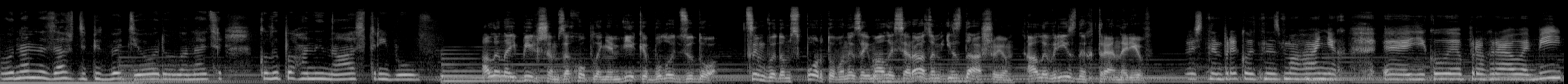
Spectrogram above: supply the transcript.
Вона мене завжди підбадьорювала, навіть коли поганий настрій був. Але найбільшим захопленням Віки було дзюдо. Цим видом спорту вони займалися разом із Дашею, але в різних тренерів. Ось, наприклад, на змаганнях, е, і коли я програла бій,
